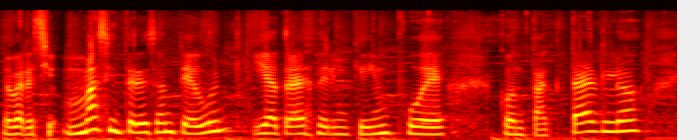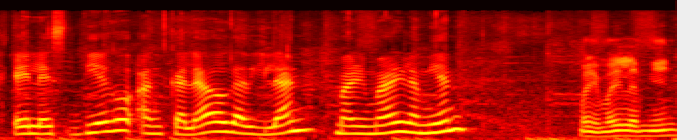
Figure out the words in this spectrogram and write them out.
me pareció más interesante aún y a través de LinkedIn pude contactarlo. Él es Diego Ancalao Gavilán, Mari Mari Lamien. Mari Mari Lamien,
